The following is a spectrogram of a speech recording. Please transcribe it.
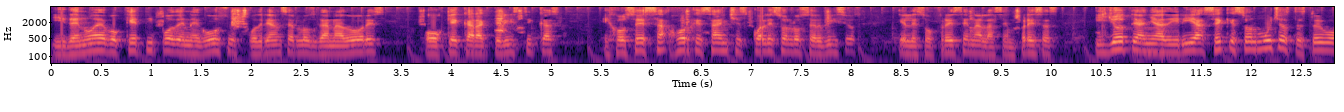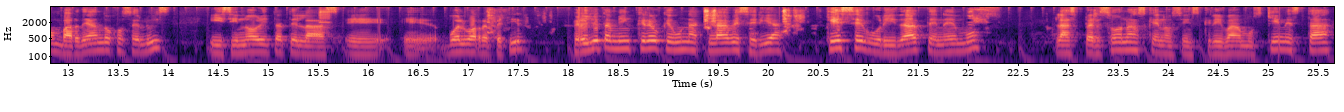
y de nuevo qué tipo de negocios podrían ser los ganadores o qué características. Y José Jorge Sánchez, ¿cuáles son los servicios que les ofrecen a las empresas? Y yo te añadiría, sé que son muchas, te estoy bombardeando José Luis, y si no ahorita te las eh, eh, vuelvo a repetir, pero yo también creo que una clave sería qué seguridad tenemos las personas que nos inscribamos, quién está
